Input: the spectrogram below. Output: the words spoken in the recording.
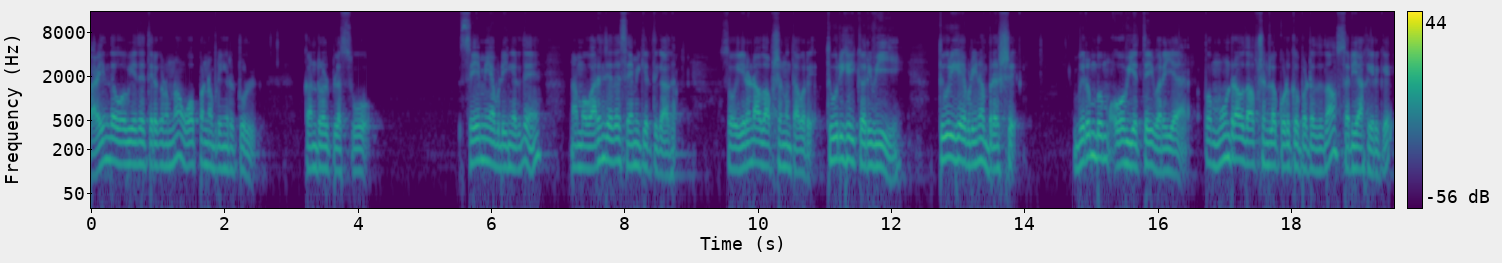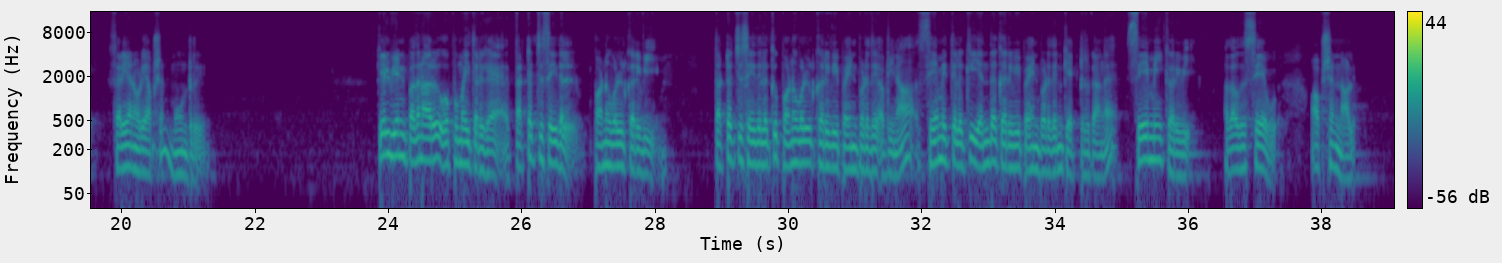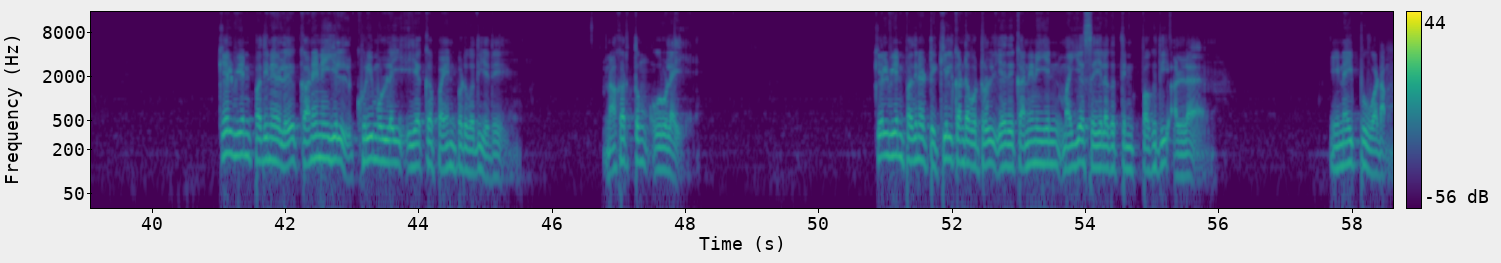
வரைந்த ஓவியத்தை திறக்கணும்னா ஓப்பன் அப்படிங்கிற டூல் கண்ட்ரோல் ப்ளஸ் ஓ சேமி அப்படிங்கிறது நம்ம வரைஞ்சதை சேமிக்கிறதுக்காக. ஸோ இரண்டாவது ஆப்ஷனும் தவறு. தூரிகை கருவி. தூரிகை அப்படின்னா ப்ரஷ்ஷு விரும்பும் ஓவியத்தை வரைய. இப்போ மூன்றாவது ஆப்ஷனில் கொடுக்கப்பட்டது தான் சரியாக இருக்குது சரியானுடைய ஆப்ஷன் மூன்று. கேள்வி எண் பதினாறு ஒப்புமை தருக. தட்டச்சு செய்தல் பணுவல் கருவி. தட்டச்சு செய்தலுக்கு பணுவல் கருவி பயன்படுது அப்படின்னா சேமித்தலுக்கு எந்த கருவி பயன்படுதுன்னு கேட்டிருக்காங்க. சேமி கருவி அதாவது சேவ் ஆப்ஷன் நாலு. கேள்வி எண் பதினேழு கணினியில் குறிமுல்லை இயக்க பயன்படுவது எது? நகர்த்தும் உருளை. கேள்வி எண் பதினெட்டு கீழ்கண்டவற்றுள் எது கணினியின் மைய செயலகத்தின் பகுதி அல்ல? இணைப்பு வடம்.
